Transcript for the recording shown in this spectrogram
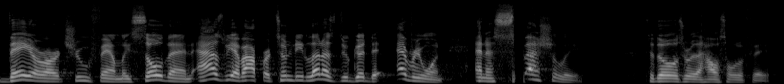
they are our true family. So then, as we have opportunity, let us do good to everyone, and especially to those who are the household of faith.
